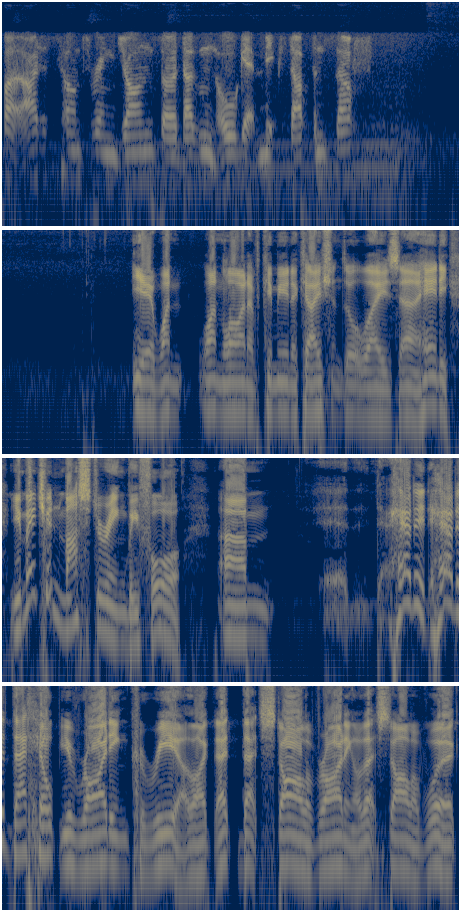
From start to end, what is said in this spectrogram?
but I just tell them to ring John so it doesn't all get mixed up and stuff. Yeah, one one line of communication's always uh, handy. You mentioned mustering before. Um, uh, how did how did that help your riding career? Like that that style of riding or that style of work,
